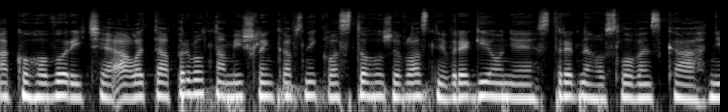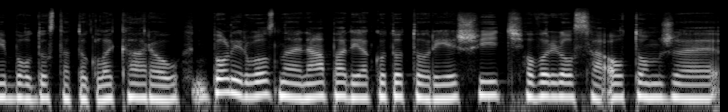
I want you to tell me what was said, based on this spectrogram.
ako hovoríte, ale tá prvotná myšlienka vznikla z toho, že vlastne v regióne stredného Slovenska nebol dostatok lekárov. Boli rôzne nápady, ako toto riešiť. Hovorilo sa o tom, že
